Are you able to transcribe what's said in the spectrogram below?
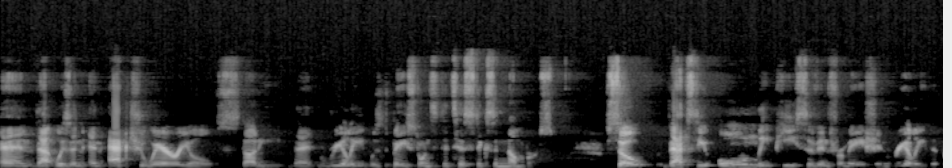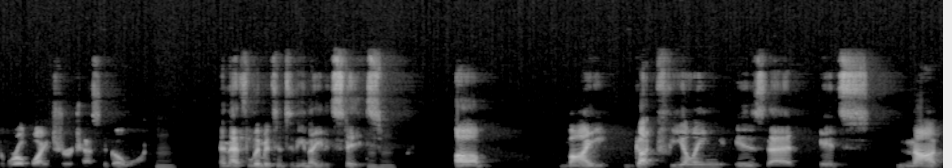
And that was an, an actuarial study that really was based on statistics and numbers. So that's the only piece of information, really, that the worldwide church has to go on. Hmm. And that's limited to the United States. Mhm. Um, my gut feeling is that it's not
